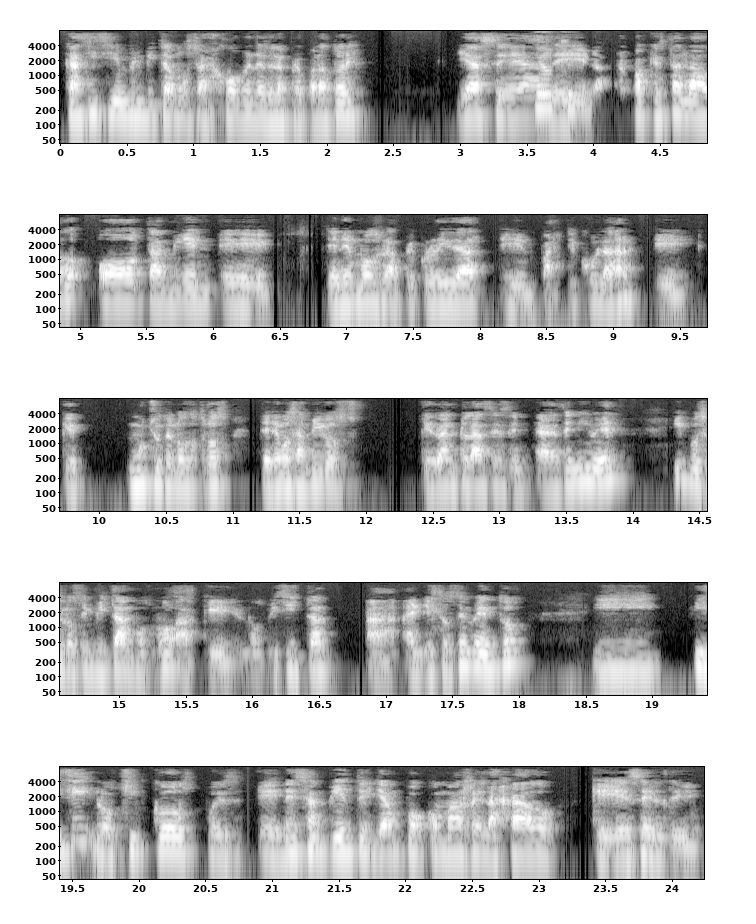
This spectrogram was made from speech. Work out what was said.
casi siempre invitamos a jóvenes de la preparatoria, ya sea de la que está al lado, o también eh, tenemos la peculiaridad en particular eh, que muchos de nosotros tenemos amigos que dan clases a ese nivel y pues los invitamos ¿no? a que nos visitan en estos eventos y, y sí, los chicos pues en ese ambiente ya un poco más relajado que es el de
